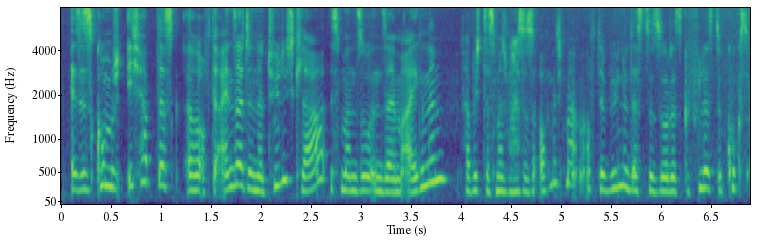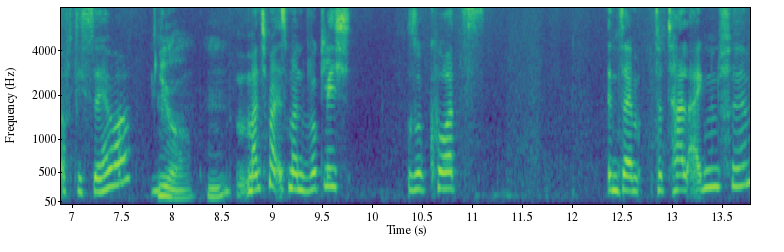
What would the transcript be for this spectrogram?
Es ist komisch. Ich habe das also auf der einen Seite natürlich klar, ist man so in seinem eigenen. Habe ich das manchmal hast du das auch manchmal auf der Bühne, dass du so das Gefühl hast, du guckst auf dich selber. Ja. Hm. Manchmal ist man wirklich so kurz in seinem total eigenen Film.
